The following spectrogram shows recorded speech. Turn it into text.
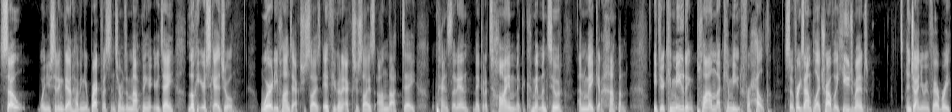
So, when you're sitting down having your breakfast, in terms of mapping out your day, look at your schedule. Where do you plan to exercise if you're going to exercise on that day? Pencil it in, make it a time, make a commitment to it, and make it happen. If you're commuting, plan that commute for health. So, for example, I travel a huge amount in January and February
